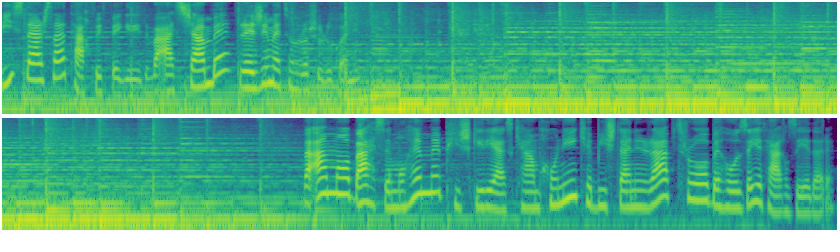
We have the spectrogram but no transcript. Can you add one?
20 درصد تخفیف بگیرید و از شنبه رژیمتون رو شروع کنید. و اما بحث مهم پیشگیری از کمخونی که بیشترین ربط رو به حوزه تغذیه داره.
